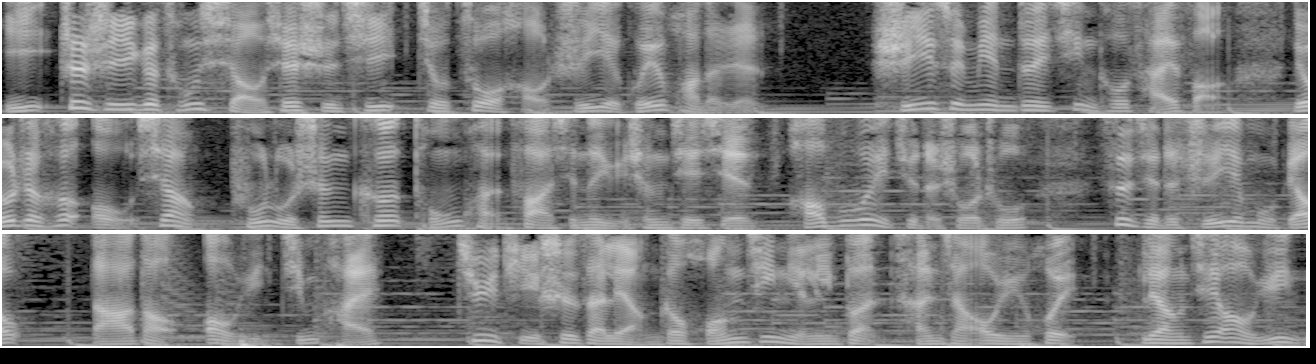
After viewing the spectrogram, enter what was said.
一，这是一个从小学时期就做好职业规划的人。十一岁面对镜头采访，留着和偶像普鲁申科同款发型的羽生结弦，毫不畏惧地说出自己的职业目标：达到奥运金牌。具体是在两个黄金年龄段参加奥运会，两届奥运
